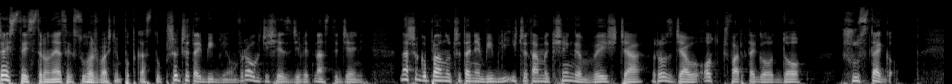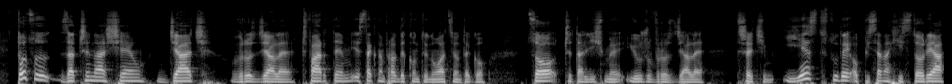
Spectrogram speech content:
Cześć, z tej strony Jacek, słuchasz właśnie podcastu Przeczytaj Biblię w rok. Dzisiaj jest 19 dzień naszego planu czytania Biblii i czytamy Księgę Wyjścia, rozdziały od 4 do 6. To, co zaczyna się dziać w rozdziale czwartym, jest tak naprawdę kontynuacją tego, co czytaliśmy już w rozdziale trzecim. I jest tutaj opisana historia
